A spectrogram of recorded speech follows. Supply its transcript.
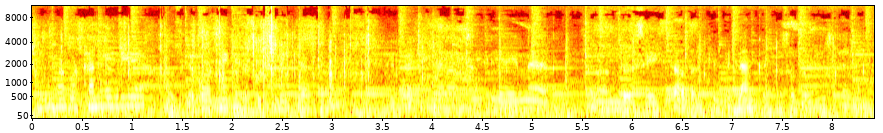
शैनिका को ठंड लग रही है उसके ओढ़ने के लिए कुछ लेके आते हैं। अंदर से एक टावल क्योंकि ब्लैंकेट तो सब लोग यूज़ कर रहे हैं।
